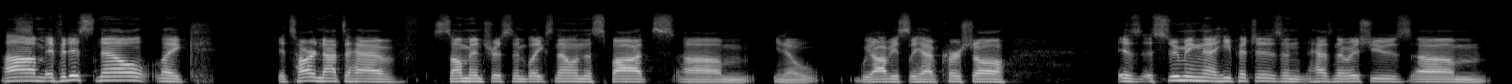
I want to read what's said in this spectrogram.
Um, if it is Snell, like it's hard not to have some interest in Blake Snell in this spot. Um, you know, we obviously have Kershaw is assuming that he pitches and has no issues. Um,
